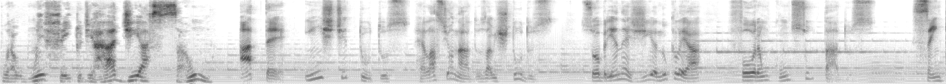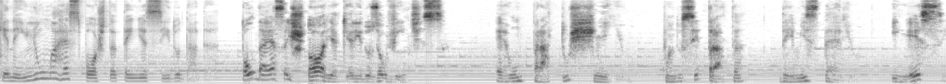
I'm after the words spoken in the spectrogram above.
por algum efeito de radiação? Até institutos relacionados a estudos sobre energia nuclear foram consultados, sem que nenhuma resposta tenha sido dada. Toda essa história, queridos ouvintes, é um prato cheio quando se trata de mistério. E esse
